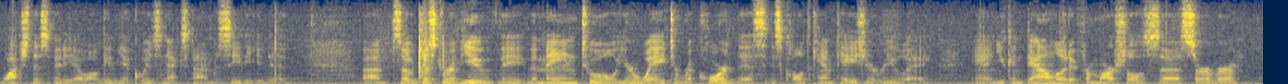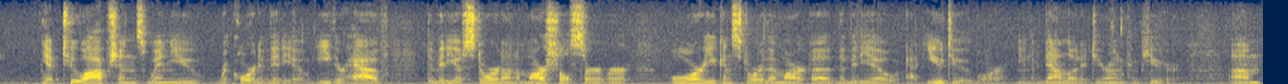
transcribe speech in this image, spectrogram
watch this video. I'll give you a quiz next time to see that you did. Uh, so just to review, the, the main tool, your way to record this is called Camtasia Relay. And you can download it from Marshall's uh, server. You have two options when you record a video. Either have the video stored on a Marshall server or you can store the, uh, the video at YouTube or you know download it to your own computer. Um,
